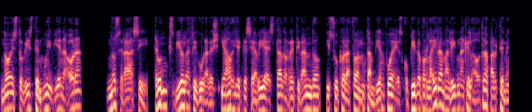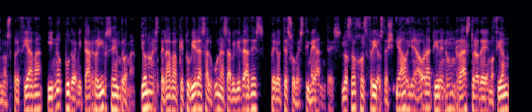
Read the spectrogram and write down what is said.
¿no estuviste muy bien ahora? No será así. Trunks vio la figura de Xiaoye que se había estado retirando, y su corazón también fue escupido por la ira maligna que la otra parte menospreciaba, y no pudo evitar reírse en broma. Yo no esperaba que tuvieras algunas habilidades, pero te subestimé antes. Los ojos fríos de Xiaoye ahora tienen un rastro de emoción,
